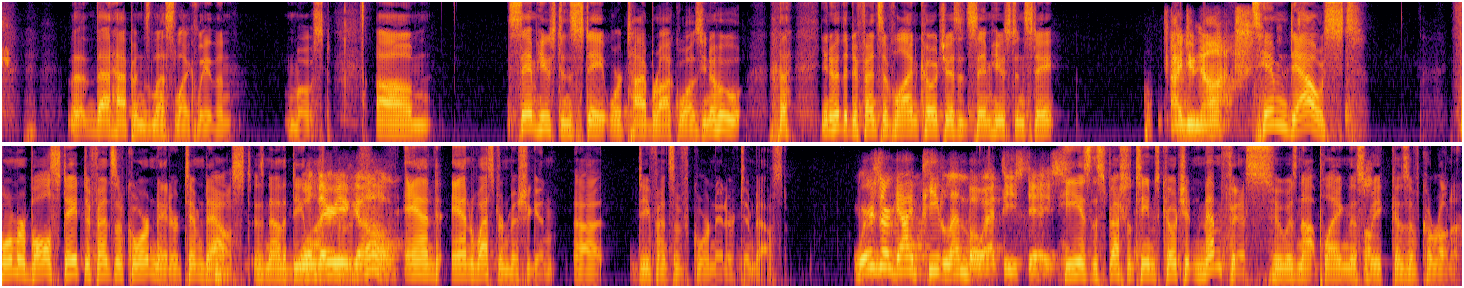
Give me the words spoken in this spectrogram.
that happens less likely than most. Um, Sam Houston State, where Ty Brock was. You know who? you know who the defensive line coach is at Sam Houston State? I do not. Tim Daoust, former Ball State defensive coordinator. Tim Daoust is now the D. Well, there coach. you go. And and Western Michigan uh, defensive coordinator Tim Daoust. Where's our guy Pete Lembo at these days? He is the special teams coach at Memphis, who is not playing this week because of Corona.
